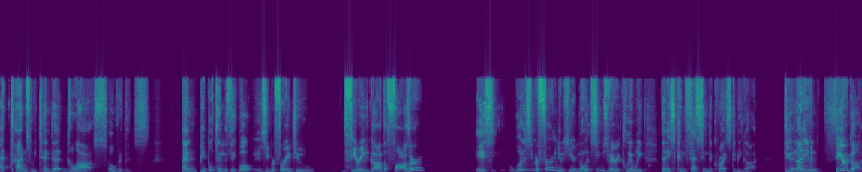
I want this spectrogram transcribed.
At times we tend to gloss over this. And people tend to think, well, is he referring to fearing God the Father? Is what is he referring to here? No, it seems very clearly that he's confessing the Christ to be God. Do you not even fear God?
